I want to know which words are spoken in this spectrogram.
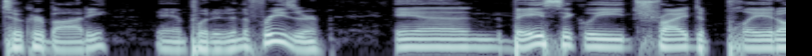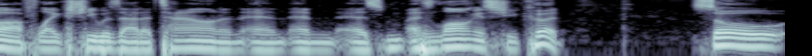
took her body and put it in the freezer and basically tried to play it off like she was out of town and, and, and as as long as she could. So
